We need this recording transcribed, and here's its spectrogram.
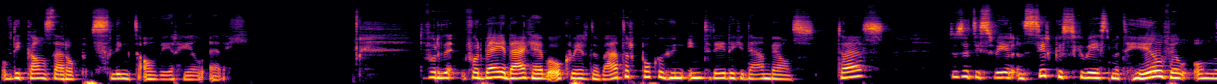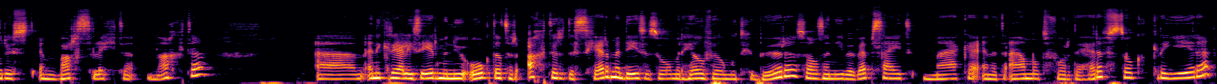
of die kans daarop slinkt alweer heel erg. De voor de voorbije dagen hebben ook weer de waterpokken hun intrede gedaan bij ons thuis. Dus het is weer een circus geweest met heel veel onrust en bar slechte nachten. Um, en ik realiseer me nu ook dat er achter de schermen deze zomer heel veel moet gebeuren, zoals een nieuwe website maken en het aanbod voor de herfstok creëren,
